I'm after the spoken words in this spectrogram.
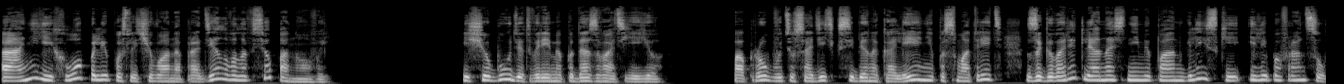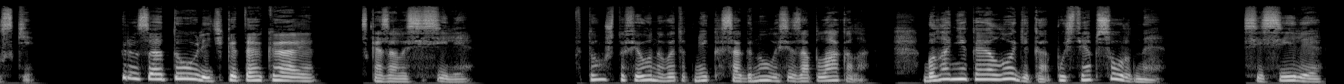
а они ей хлопали, после чего она проделывала все по новой. Еще будет время подозвать ее, попробовать усадить к себе на колени, посмотреть, заговорит ли она с ними по-английски или по-французски. «Красотулечка такая!» — сказала Сесилия. В том, что Фиона в этот миг согнулась и заплакала, была некая логика, пусть и абсурдная. Сесилия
